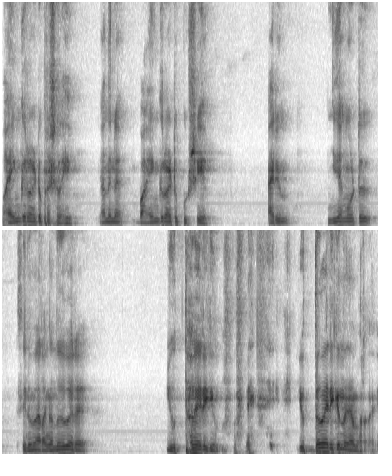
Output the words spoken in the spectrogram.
ഭയങ്കരമായിട്ട് പ്രഷർ ചെയ്യും. ഞാൻ നിന്നെ ഭയങ്കരമായിട്ട് പുഷ് ചെയ്യും. കാര്യം ഇനി അങ്ങോട്ട് സിനിമ ഇറങ്ങുന്നത് വരെ യുദ്ധമായിരിക്കും. യുദ്ധമായിരിക്കും ഞാൻ പറഞ്ഞത്.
